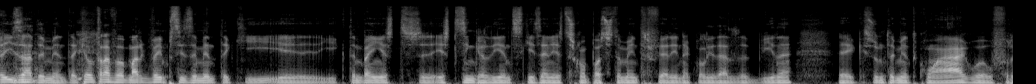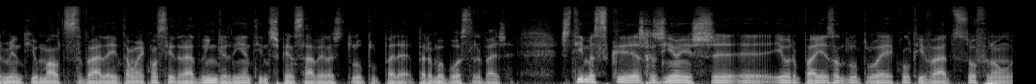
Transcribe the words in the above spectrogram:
Exatamente. Aquele travo amargo vem precisamente daqui e, e que também estes, estes ingredientes, se quiserem, estes compostos também interferem na qualidade da bebida, que juntamente com a água, o fermento e o malte cevada então é considerado o ingrediente indispensável este lúpulo para, para uma boa cerveja. Estima-se que as regiões uh, europeias onde o lúpulo é cultivado sofram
